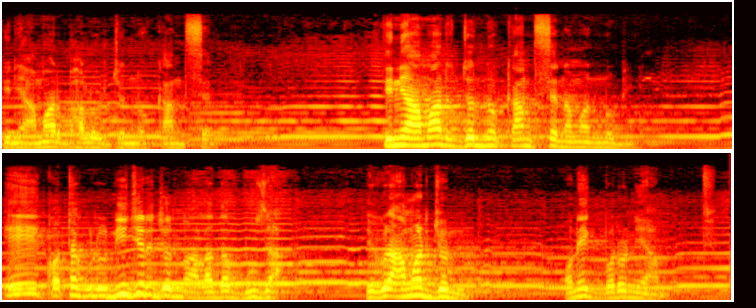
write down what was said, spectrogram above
তিনি আমার ভালোর জন্য কাঁদছেন। তিনি আমার জন্য কাঁদছেন আমার নবী। এই কথাগুলো নিজের জন্য আলাদা বুঝা। এগুলো আমার জন্য। অনেক বড় নিয়ামত।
